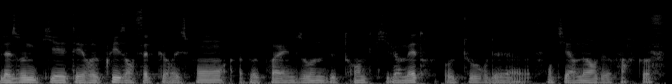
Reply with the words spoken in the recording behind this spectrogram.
la zone qui a été reprise en fait correspond à peu près à une zone de 30 km autour de la frontière nord de Kharkov.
